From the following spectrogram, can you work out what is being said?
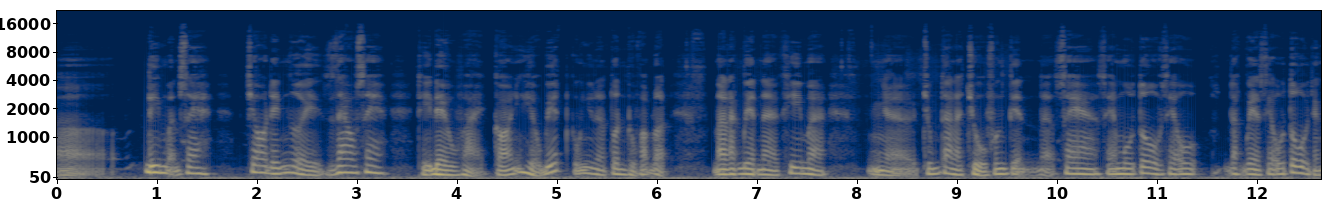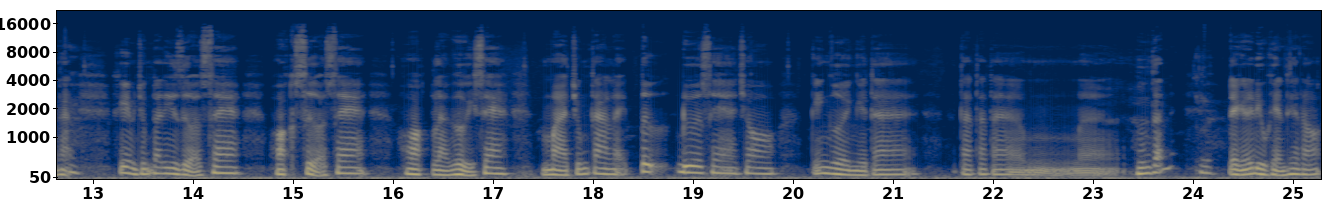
uh, đi mượn xe cho đến người giao xe thì đều phải có những hiểu biết cũng như là tuân thủ pháp luật và đặc biệt là khi mà uh, chúng ta là chủ phương tiện uh, xe xe mô tô xe ô đặc biệt là xe ô tô chẳng hạn ừ. khi mà chúng ta đi rửa xe hoặc sửa xe hoặc là gửi xe mà chúng ta lại tự đưa xe cho cái người người ta ta ta ta uh, hướng dẫn ừ. để người ta điều khiển xe đó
